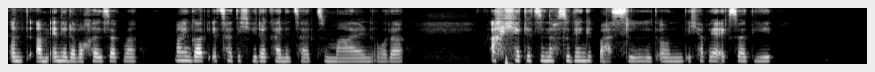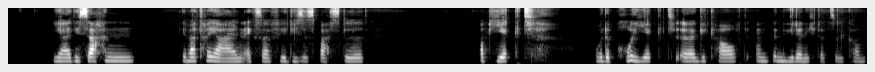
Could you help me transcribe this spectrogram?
und am Ende der Woche sagt man, mein Gott, jetzt hatte ich wieder keine Zeit zu malen oder ach, ich hätte jetzt noch so gern gebastelt und ich habe ja extra die, ja, die Sachen, die Materialien extra für dieses Bastelobjekt oder Projekt äh, gekauft und bin wieder nicht dazu gekommen.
